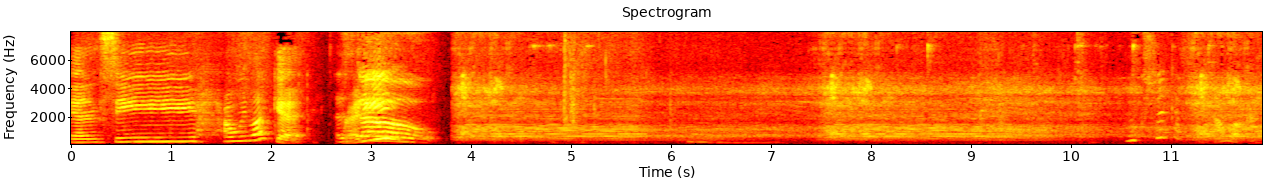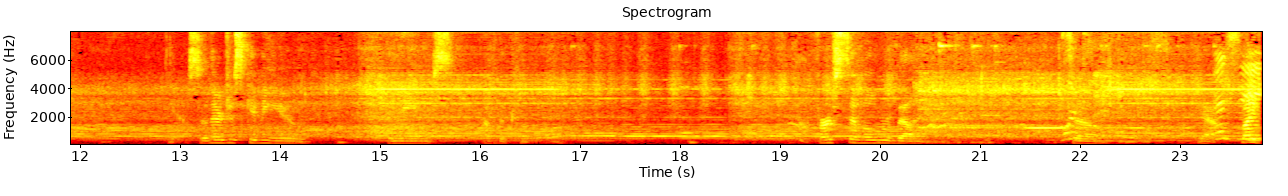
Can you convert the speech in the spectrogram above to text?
and see how we like it. Let's Ready? go. So they're just giving you the names of the people. First civil rebellion. So, yeah, like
